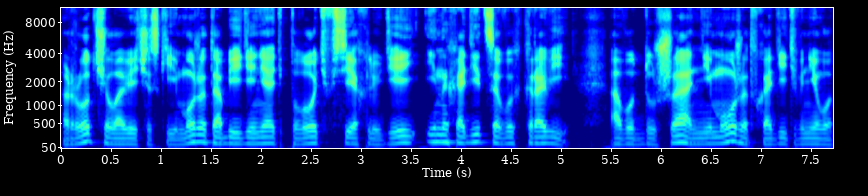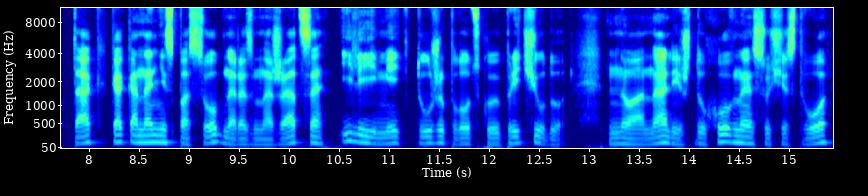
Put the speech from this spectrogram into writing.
Род человеческий может объединять плоть всех людей и находиться в их крови, а вот душа не может входить в него так, как она не способна размножаться или иметь ту же плотскую причуду, но она лишь духовное существо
